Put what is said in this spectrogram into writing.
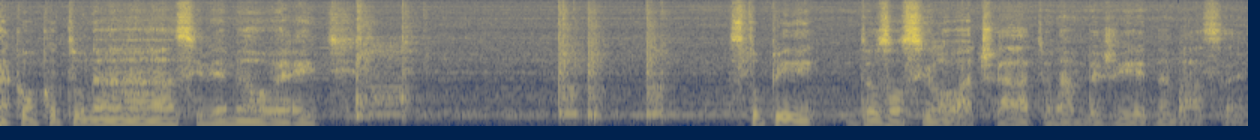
Nakoľko tu nás si vieme overiť vstupy do zosilovača, a to nám beží jedna báseň.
